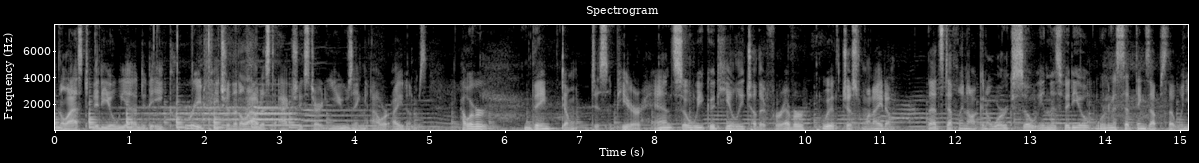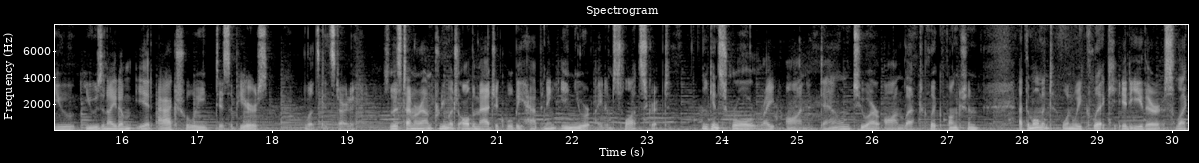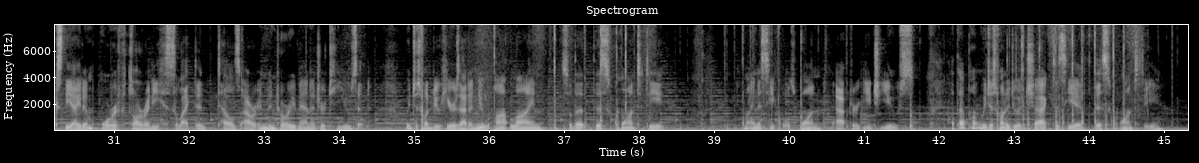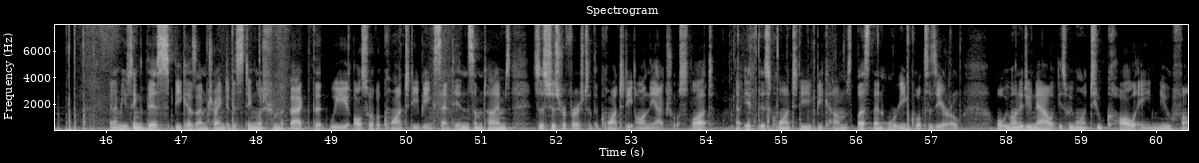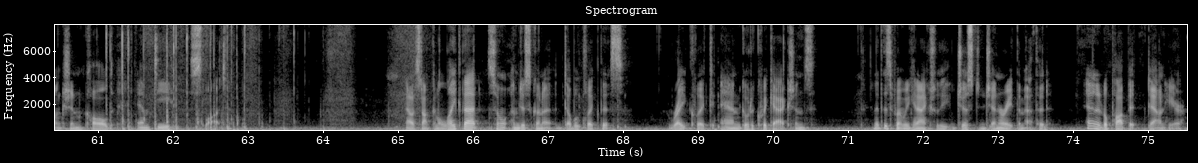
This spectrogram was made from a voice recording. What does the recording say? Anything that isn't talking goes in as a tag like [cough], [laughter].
In the last video, we added a great feature that allowed us to actually start using our items. However, they don't disappear, and so we could heal each other forever with just one item. That's definitely not going to work, so in this video, we're going to set things up so that when you use an item, it actually disappears. Let's get started. So this time around, pretty much all the magic will be happening in your item slot script. You can scroll right on down to our on left click function. At the moment, when we click, it either selects the item or if it's already selected, tells our inventory manager to use it. What we just want to do here is add a new aught line so that this quantity minus equals 1 after each use. At that point, we just want to do a check to see if this quantity and I'm using this because I'm trying to distinguish from the fact that we also have a quantity being sent in sometimes. So this just refers to the quantity on the actual slot. Now if this quantity becomes less than or equal to zero, what we want to do now is we want to call a new function called empty slot. Now it's not going to like that, so I'm just going to double click this, right click and go to quick actions. And at this point we can actually just generate the method and it'll pop it down here.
